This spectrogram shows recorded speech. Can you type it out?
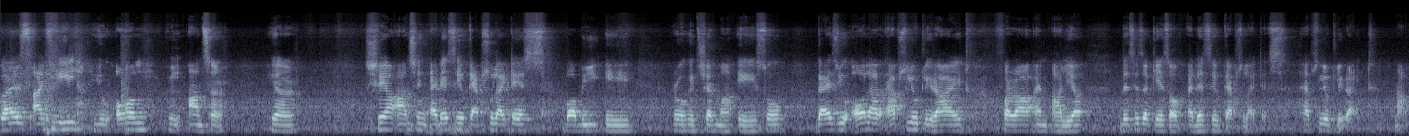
Guys, I feel you all will answer here. Shreya answering adhesive capsulitis, Bobby A, Rohit Sharma A. So, guys, you all are absolutely right. Farah and Alia, this is a case of adhesive capsulitis. Absolutely right. Now,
